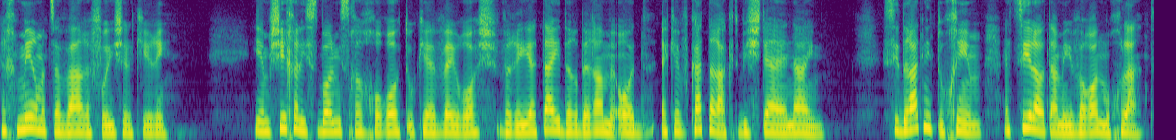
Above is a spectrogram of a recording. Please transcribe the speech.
החמיר מצבה הרפואי של קירי. היא המשיכה לסבול מסחרחורות וכאבי ראש, וראייתה הידרדרה מאוד, עקב קטרקט בשתי העיניים. סדרת ניתוחים הצילה אותה מעיוורון מוחלט.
